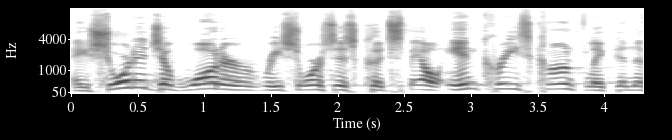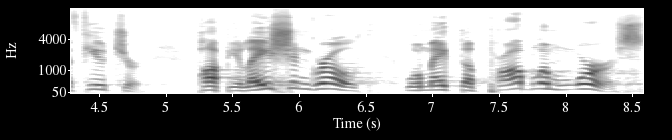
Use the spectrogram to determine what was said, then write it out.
A shortage of water resources could spell increased conflict in the future. Population growth will make the problem worse.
